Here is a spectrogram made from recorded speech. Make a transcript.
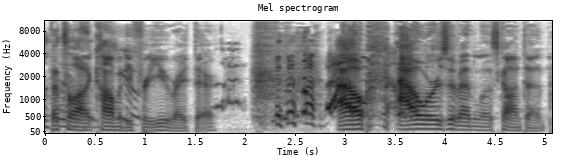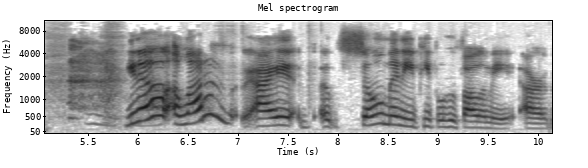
that's a lot of comedy for you right there. Hour, hours of endless content. You know, a lot of I uh, so many people who follow me are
